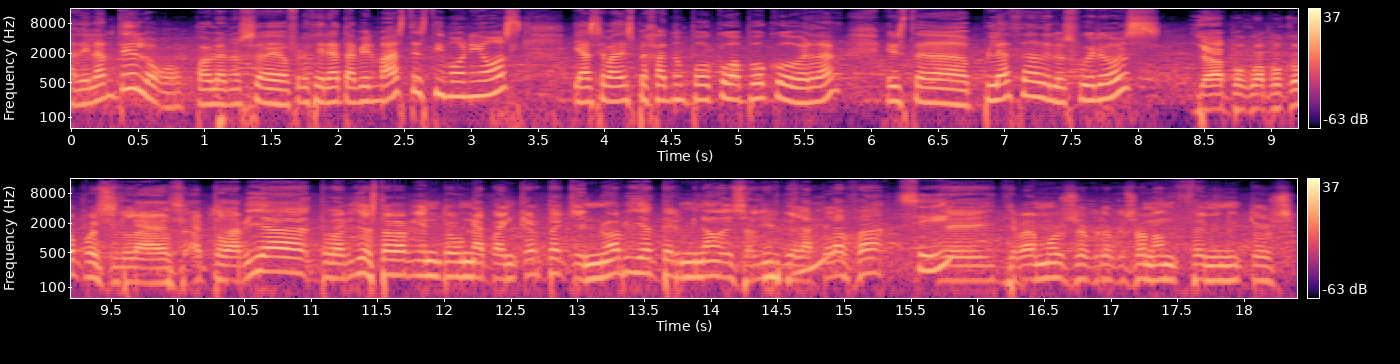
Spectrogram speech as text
adelante. Luego Paula nos eh, ofrecerá también más testimonios. Ya se va despejando un poco a poco, ¿verdad? Esta plaza de los fueros. Ya poco a poco, pues las todavía todavía estaba viendo una pancarta que no había terminado de salir de la plaza. Sí. Eh, llevamos, yo creo que son 11 minutos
